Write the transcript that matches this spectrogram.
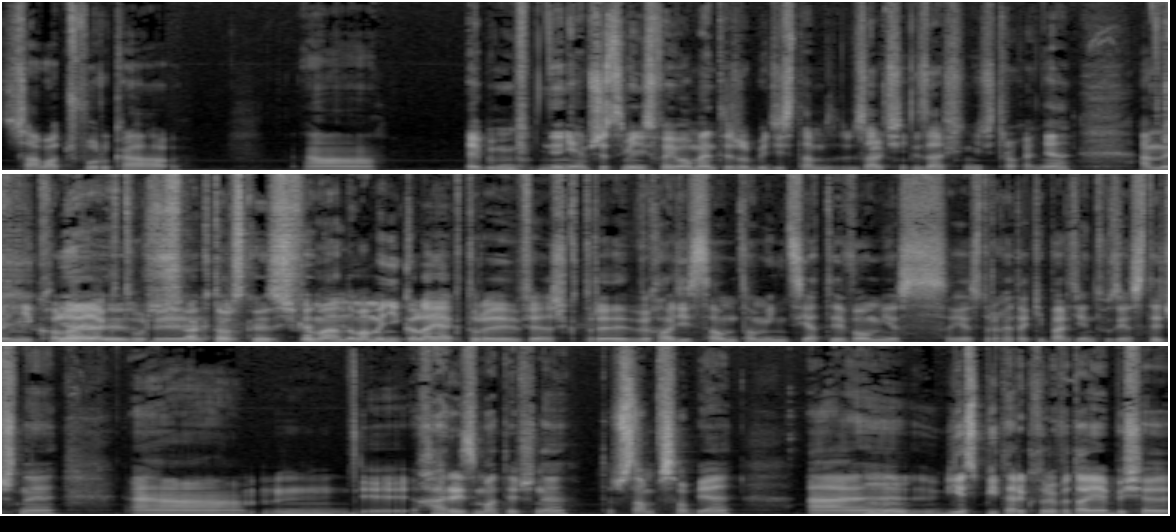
cała czwórka jakby, nie wiem, wszyscy mieli swoje momenty, żeby gdzieś tam zalśnić trochę, nie? A my Nikolaja, nie, który... Aktorsko jest świetnie. Ma, no mamy Nikolaja, który, wiesz, który wychodzi z całą tą inicjatywą, jest, jest trochę taki bardziej entuzjastyczny, e, charyzmatyczny też sam w sobie. E, mhm. Jest Peter, który wydaje by się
